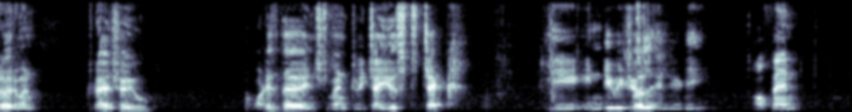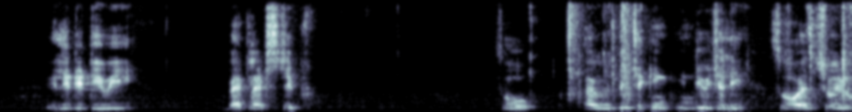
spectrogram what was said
Hello everyone, today I'll show you what is the instrument which I used to check the individual LED of an LED TV backlight strip. So I will be checking individually. So I'll show you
